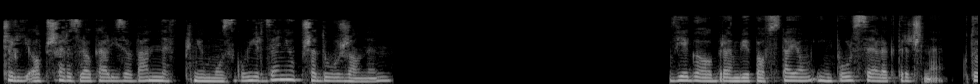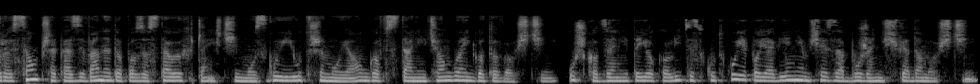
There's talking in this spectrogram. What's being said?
czyli obszar zlokalizowany w pniu mózgu i rdzeniu przedłużonym. W jego obrębie powstają impulsy elektryczne, które są przekazywane do pozostałych części mózgu i utrzymują go w stanie ciągłej gotowości. Uszkodzenie tej okolicy skutkuje pojawieniem się zaburzeń świadomości.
